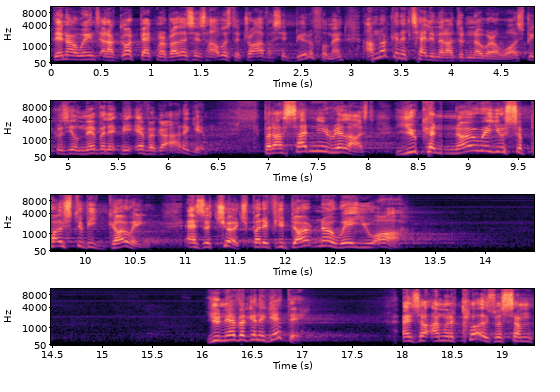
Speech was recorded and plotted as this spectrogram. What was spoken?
then I went and I got back. My brother says, How was the drive? I said, Beautiful, man. I'm not going to tell him that I didn't know where I was because he'll never let me ever go out again. But I suddenly realized you can know where you're supposed to be going as a church, but if you don't know where you are, you're never going to get there. And so I'm going to close with some,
